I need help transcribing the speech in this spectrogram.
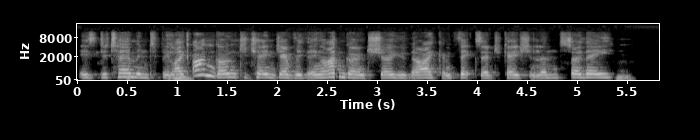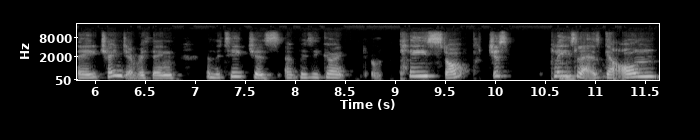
is determined to be like, I'm going to change everything. I'm going to show you that I can fix education, and so they Mm. they change everything. And the teachers are busy going, please stop, just please let us get on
